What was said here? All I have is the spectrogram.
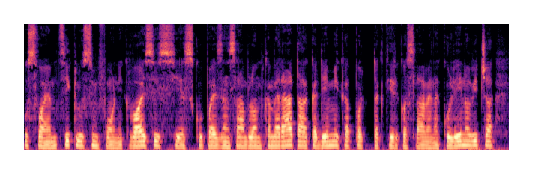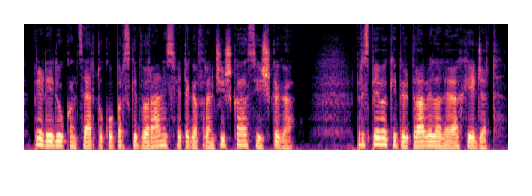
V svojem ciklu Symphonic Voices je skupaj z ansamblom Kamerata Akademika pod taktirko Slavena Kolenoviča priredil koncert v Koperski dvorani svetega Frančiška Asiškega. Prispevek je pripravila Lea Hedžet.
